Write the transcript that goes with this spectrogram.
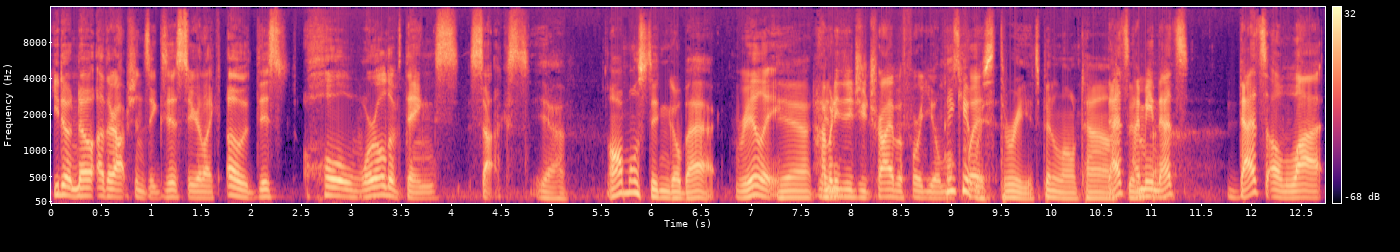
You don't know other options exist. So you're like, oh, this whole world of things sucks. yeah, almost didn't go back. Really? Yeah, How many did you try before you I almost think it quit? was three. It's been a long time. That's. I mean, that's that's a lot.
